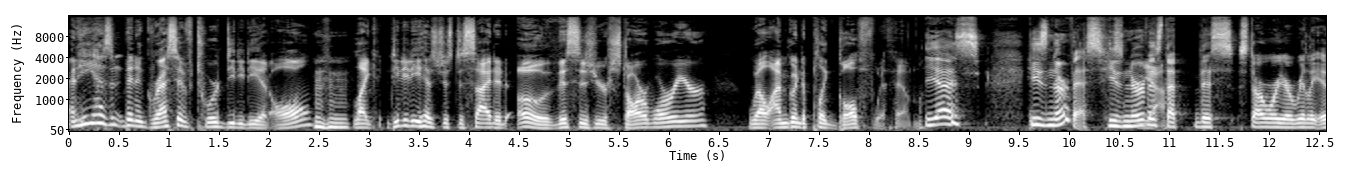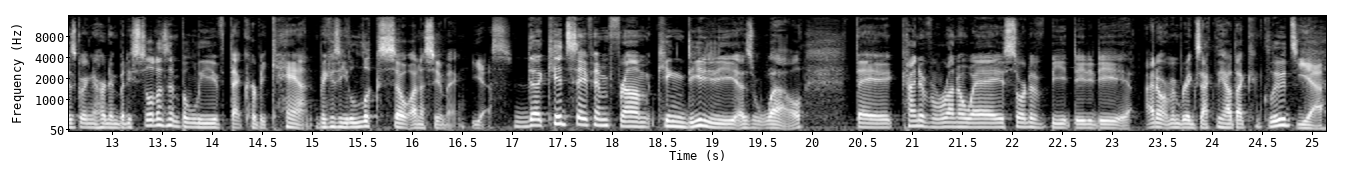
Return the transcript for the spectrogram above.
And he hasn't been aggressive toward DDD at all. Mm-hmm. Like, DDD has just decided, oh, this is your Star Warrior. Well, I'm going to play golf with him. Yes. He's nervous. He's nervous Yeah. that this Star Warrior really is going to hurt him, but he still doesn't believe that Kirby can because he looks so unassuming. Yes. The kids save him from King Dedede as well. They kind of run away, sort of beat Dedede. I don't remember exactly how that concludes. Yeah.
